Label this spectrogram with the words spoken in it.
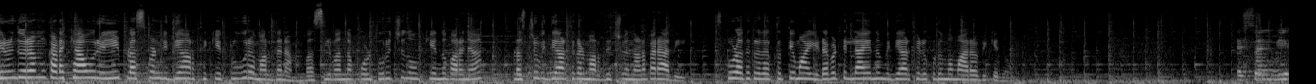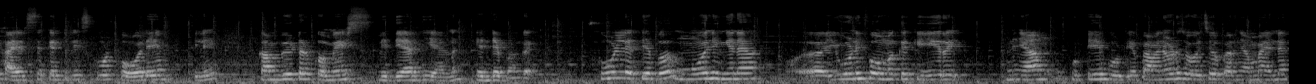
Thiruvananthapuram കടക്കാവൂരിൽ plus one വിദ്യാർത്ഥിക്ക് ക്രൂരമർദ്ദനം. ബസ്സിൽ വന്നപ്പോൾ തുറച്ചു നോക്കിയെന്ന് പറഞ്ഞ് പ്ലസ് ടു വിദ്യാർത്ഥികൾ മർദ്ദിച്ചുവെന്നാണ് പരാതി. സ്കൂൾ അധികൃതർ കൃത്യമായി ഇടപെട്ടില്ല എന്നും വിദ്യാർത്ഥിയുടെ കുടുംബം ആരോപിക്കുന്നു. S N V higher secondary school കോലയത്തിലെ computer commerce വിദ്യാർത്ഥിയാണ് എന്റെ മകൻ. സ്കൂളിലെത്തിയപ്പോൾ മോൻ ഇങ്ങനെ യൂണിഫോമൊക്കെ കീറി. ഞാൻ കുട്ടിയെ കൂട്ടി. അപ്പോൾ അവനോട് ചോദിച്ചു പറഞ്ഞു അമ്മ എന്നെ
